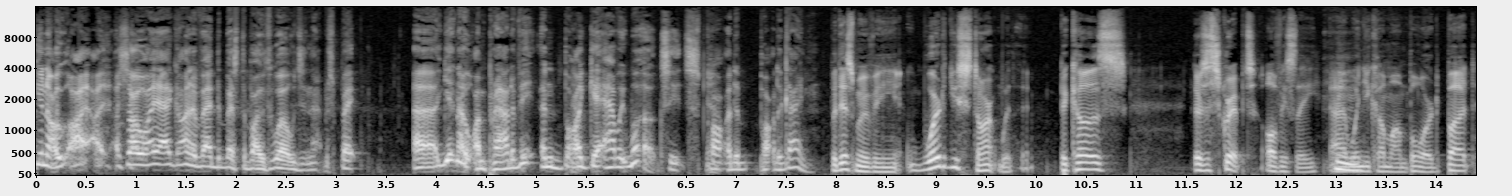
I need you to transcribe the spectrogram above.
you know, I, I so I kind of had the best of both worlds in that respect. Uh, you know, I'm proud of it, and I get how it works. It's part of the part of the game. But this movie, where did you start with it? Because there's a script, obviously, uh, Hmm. when you come on board. But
